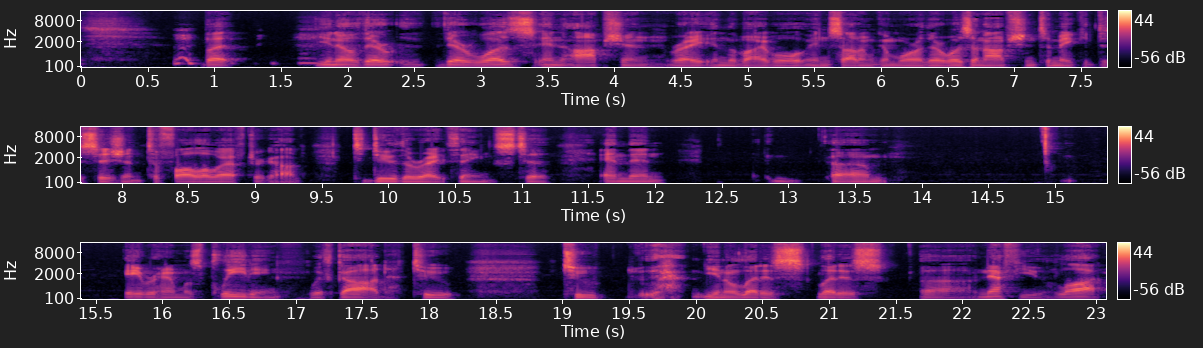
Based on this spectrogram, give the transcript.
but you know there there was an option right in the bible in sodom and gomorrah there was an option to make a decision to follow after god to do the right things to and then um abraham was pleading with god to to you know let his let his uh, nephew Lot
